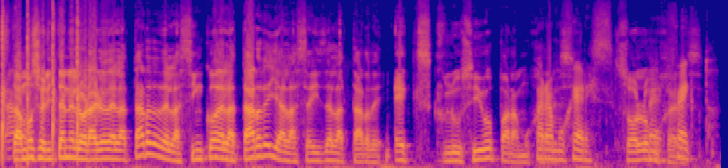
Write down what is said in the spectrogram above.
Estamos ahorita en el horario de la tarde, de las 5 de la tarde y a las 6 de la tarde, exclusivo para mujeres. Para mujeres. Solo mujeres. Perfecto.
